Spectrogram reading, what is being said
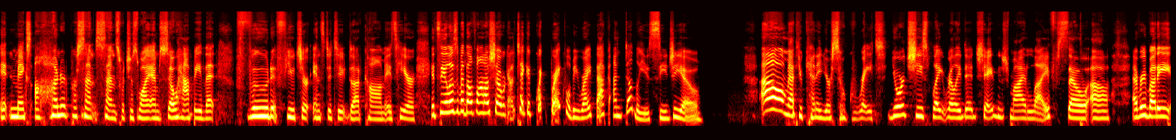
It makes a hundred percent sense, which is why I'm so happy that foodfutureinstitute.com is here. It's the Elysabeth Alfano show. We're going to take a quick break. We'll be right back on WCGO. Oh, Matthew Kenney, you're so great. Your cheese plate really did change my life. So, uh, everybody,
